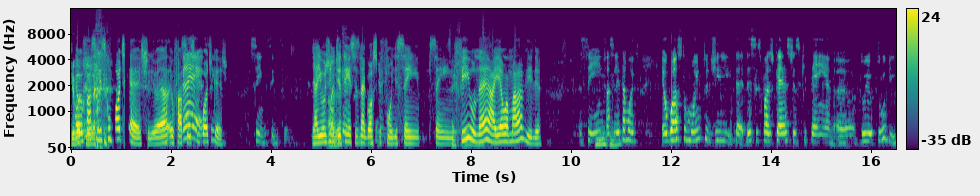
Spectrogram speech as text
eu faço isso com podcast. Eu faço é, isso com podcast. Sim, sim, sim. sim. E aí hoje em dia tem esses negócios de fone sem, sem, sem fio, fio, né? Aí é uma maravilha. Sim, uhum. facilita muito. Eu gosto muito de, de desses podcasts que tem uh, do YouTube,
